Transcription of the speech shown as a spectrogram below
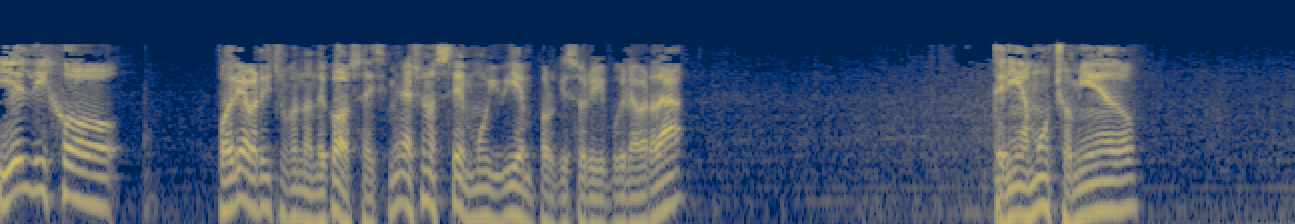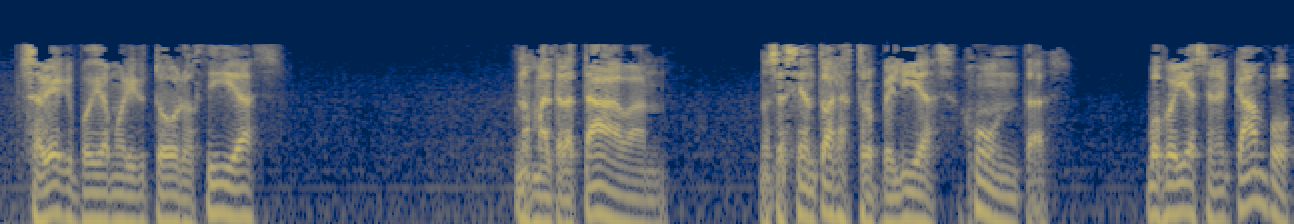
Y él dijo, podría haber dicho un montón de cosas. Dice, mira, yo no sé muy bien por qué sobreviví, porque la verdad tenía mucho miedo, sabía que podía morir todos los días, nos maltrataban, nos hacían todas las tropelías juntas. Vos veías en el campo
